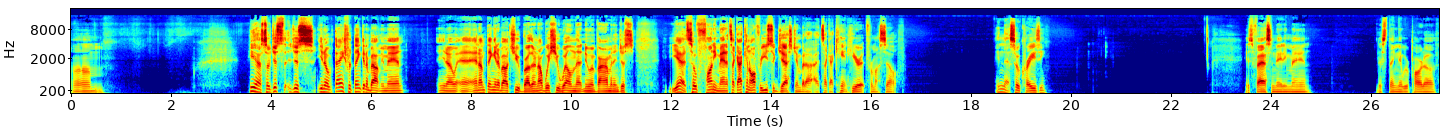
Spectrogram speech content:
um, yeah. So just, just you know, thanks for thinking about me, man. You know, and, and I'm thinking about you, brother, and I wish you well in that new environment, and just yeah, it's so funny, man. It's like I can offer you suggestion, but I, it's like I can't hear it for myself. Isn't that so crazy? It's fascinating, man. This thing that we're part of.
